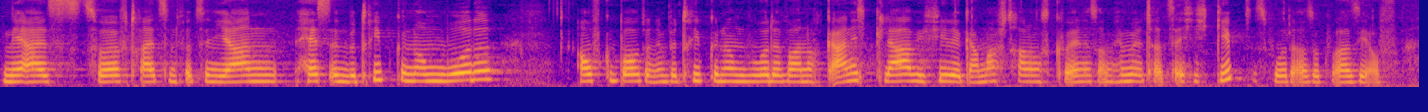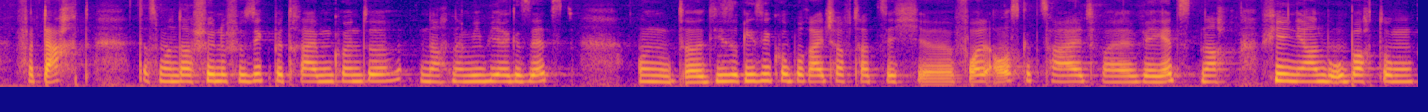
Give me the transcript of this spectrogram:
mehr als 12, 13, 14 Jahren Hess in Betrieb genommen wurde, aufgebaut und in Betrieb genommen wurde, war noch gar nicht klar, wie viele Gammastrahlungsquellen es am Himmel tatsächlich gibt. Es wurde also quasi auf Verdacht, dass man da schöne Physik betreiben könnte, nach Namibia gesetzt. Und äh, diese Risikobereitschaft hat sich äh, voll ausgezahlt, weil wir jetzt nach vielen Jahren Beobachtungen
